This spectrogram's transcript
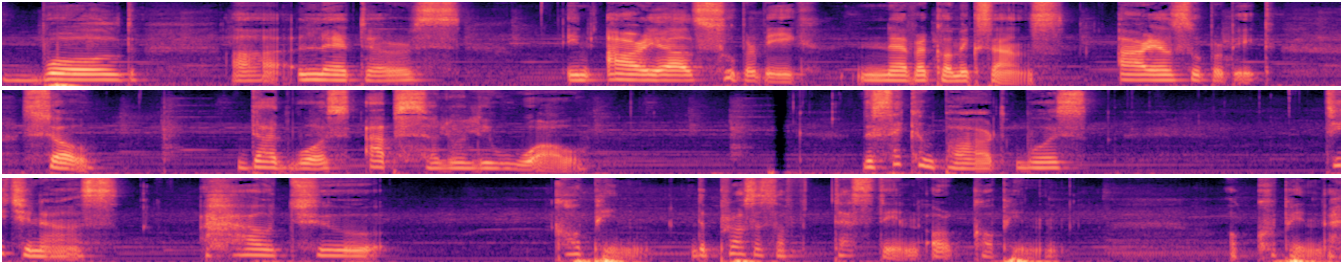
bold uh, letters in Arial, super big, never Comic Sans. Arial, super big. So that was absolutely wow. The second part was teaching us how to copying the process of testing or copying or Kupin, I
